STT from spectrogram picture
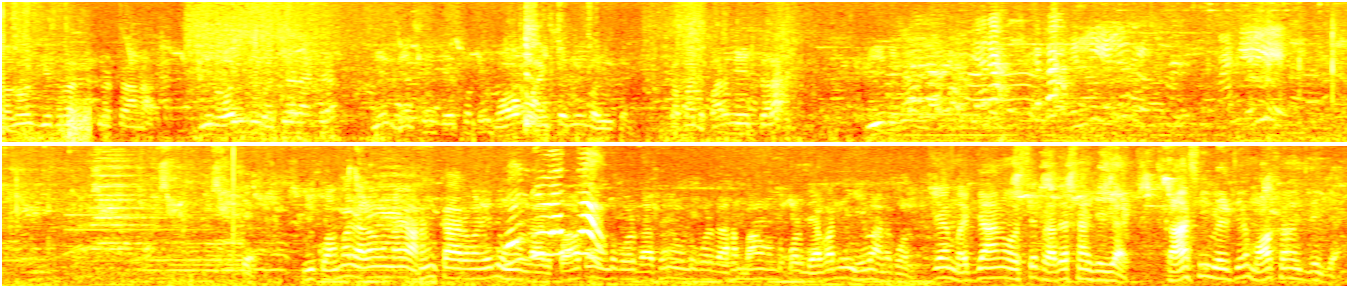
భగవద్గీతలో చెప్పినట్టు అన్నారు ఈ రోజు మీరు వచ్చారంటే మీరు దర్శనం చేసుకుంటే భోగం ఐశ్వర్యం కలుగుతుంది. చెప్పండి పరమేశ్వర దీని ఈ కొమ్మలు ఎలా ఉన్నాయి అహంకారం అనేది ఉండాలి. కోపం ఉండకూడదు అసహ్యం ఉండకూడదు అహంభావం ఉండకూడదు ఎవరిని ఏమి అనకూడదు. ఇదే మధ్యాహ్నం వస్తే ప్రదర్శన చేయాలి. కాశీ వెళ్తే మోక్షానికి దిగాలి.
